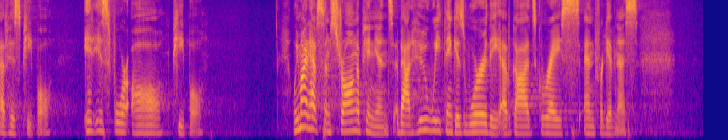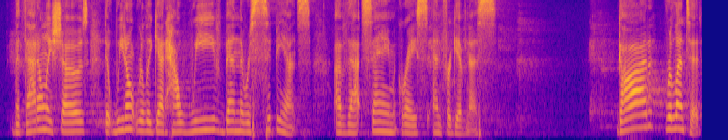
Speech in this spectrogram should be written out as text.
of his people, it is for all people. We might have some strong opinions about who we think is worthy of God's grace and forgiveness. But that only shows that we don't really get how we've been the recipients of that same grace and forgiveness. God relented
